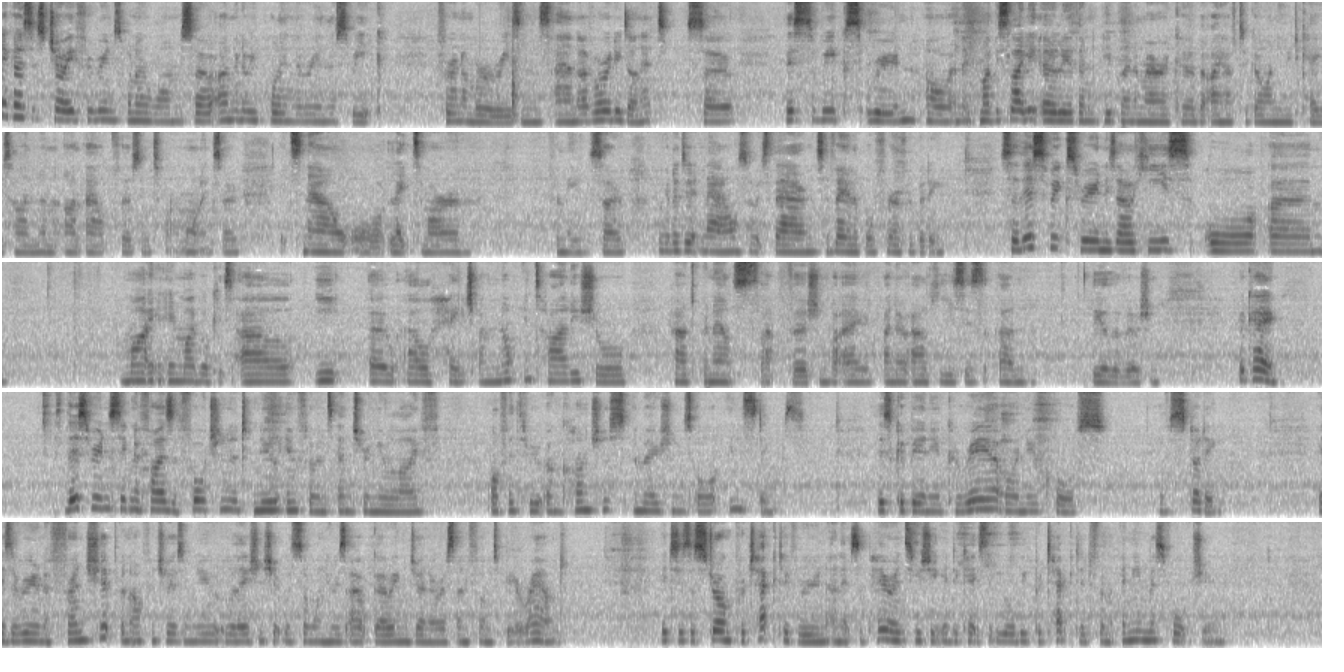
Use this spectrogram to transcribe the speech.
Hey guys, it's Joey for Runes 101. So I'm going to be pulling the rune this week for a number of reasons, and I've already done it. So this week's rune, oh, and it might be slightly earlier than people in America, but I have to go on UK time and I'm out first thing tomorrow morning, so it's now or late tomorrow for me. So we're going to do it now, so it's there and it's available for everybody. So this week's rune is Algiz, or um, my in my book it's Al E O L H. I'm not entirely sure how to pronounce that version, but I, I know Algiz is um, the other version. Okay, so this rune signifies a fortunate new influence entering your life, often through unconscious emotions or instincts. This could be a new career or a new course of study. Is a rune of friendship and often shows a new relationship with someone who is outgoing, generous, and fun to be around. It is a strong protective rune, and its appearance usually indicates that you will be protected from any misfortune.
